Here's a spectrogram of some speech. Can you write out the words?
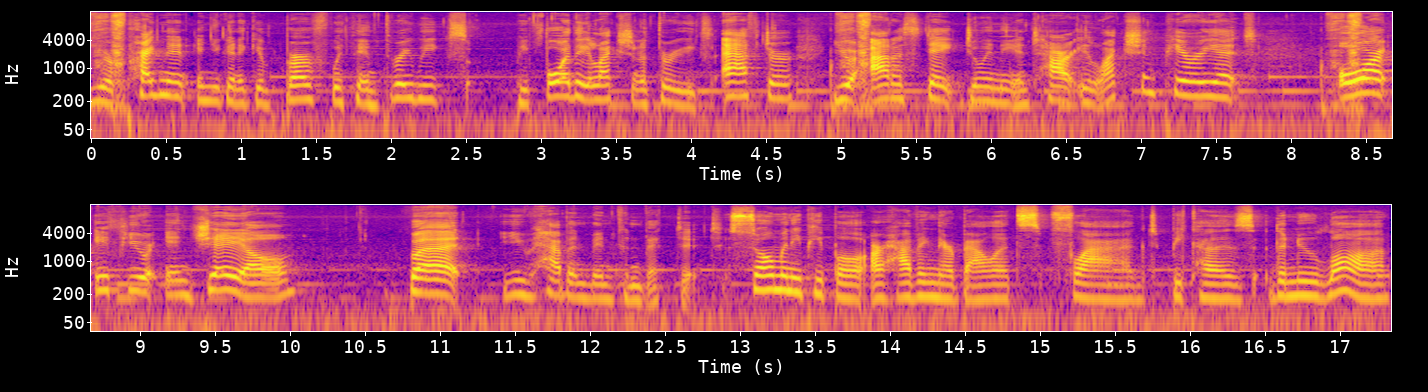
you're pregnant and you're going to give birth within three weeks before the election or three weeks after, you're out of state during the entire election period, or if you're in jail, but you haven't been convicted. So many people are having their ballots flagged because the new law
